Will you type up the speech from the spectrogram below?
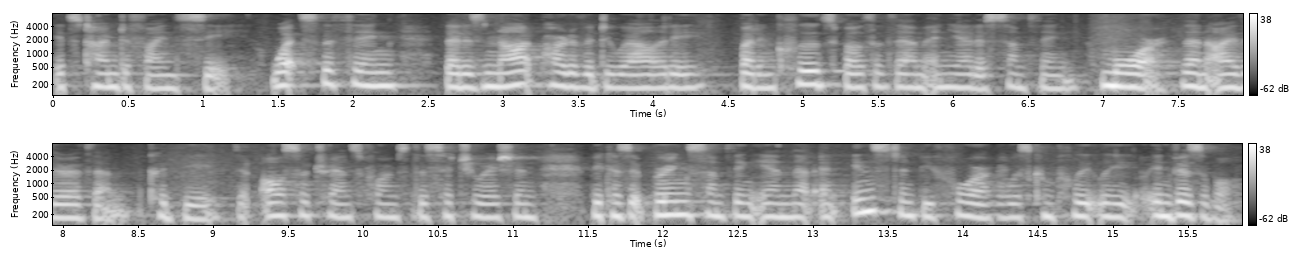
it's time to find C. What's the thing that is not part of a duality but includes both of them and yet is something more than either of them could be? It also transforms the situation because it brings something in that an instant before was completely invisible.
